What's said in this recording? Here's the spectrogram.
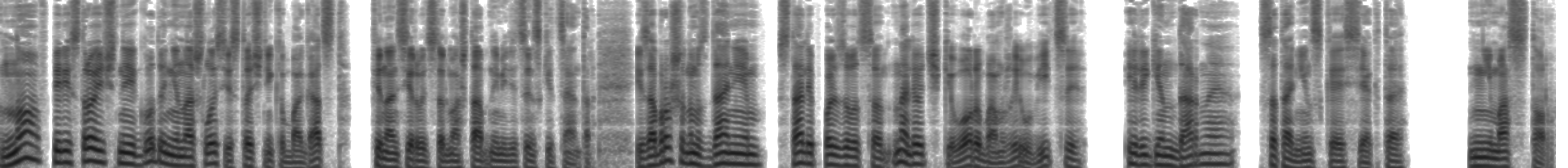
Но в перестроечные годы не нашлось источника богатств финансировать столь масштабный медицинский центр, и заброшенным зданием стали пользоваться налетчики, воры, бомжи, убийцы и легендарная сатанинская секта Нимастор.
